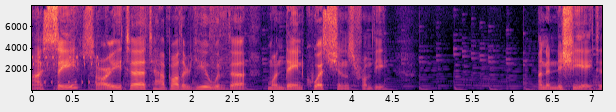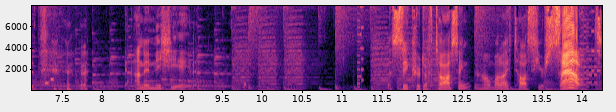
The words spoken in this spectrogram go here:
I see. Sorry to, to have bothered you with the mundane questions from the uninitiated. uninitiated. A secret of tossing? How about I toss your salad?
